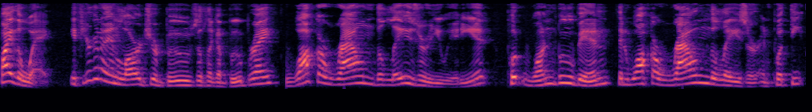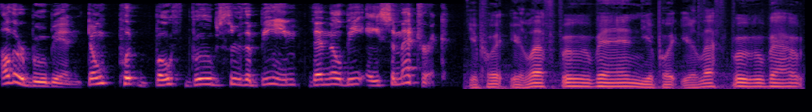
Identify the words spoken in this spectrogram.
by the way, if you're gonna enlarge your boobs with like a boob ray, walk around the laser, you idiot. Put one boob in, then walk around the laser and put the other boob in. Don't put both boobs through the beam, then they'll be asymmetric. You put your left boob in, you put your left boob out.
